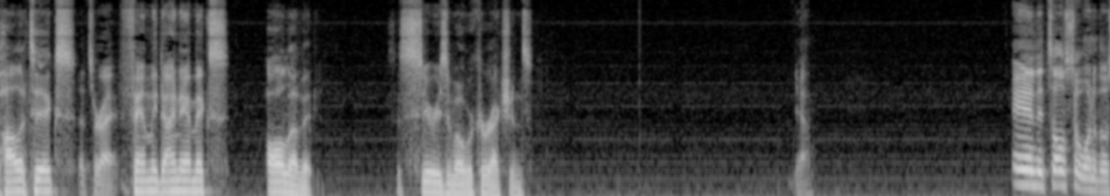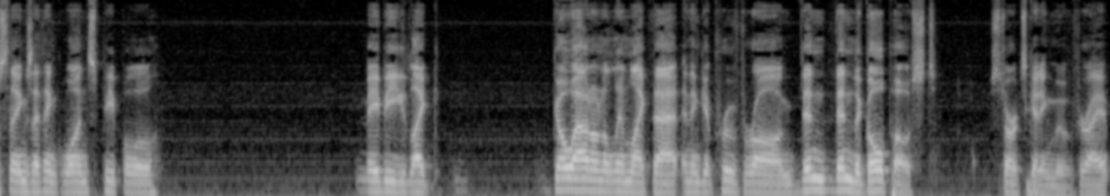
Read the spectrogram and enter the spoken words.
politics, That's right. family dynamics, all of it. It's a series of overcorrections. Yeah. And it's also one of those things I think once people maybe like go out on a limb like that and then get proved wrong, then then the goalpost starts getting moved, right?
